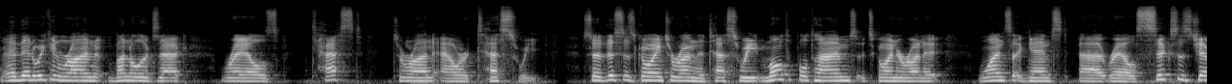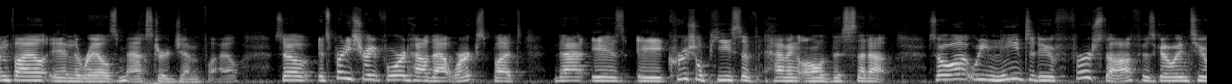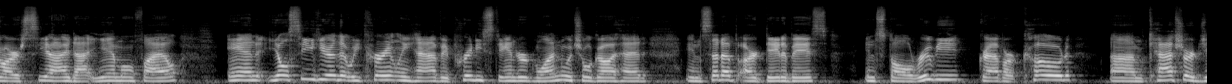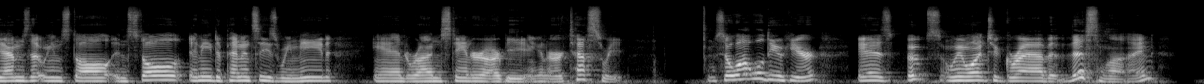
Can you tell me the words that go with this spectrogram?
And then we can run bundle exec rails test to run our test suite. So this is going to run the test suite multiple times. It's going to run it once against uh, Rails 6's gem file and the Rails master gem file. So it's pretty straightforward how that works, but that is a crucial piece of having all of this set up. So what we need to do first off is go into our ci.yaml file and you'll see here that we currently have a pretty standard one which will go ahead and set up our database, install Ruby, grab our code, um, cache our gems that we install, install any dependencies we need, and run standard RB in our test suite. So what we'll do here is, oops, we want to grab this line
